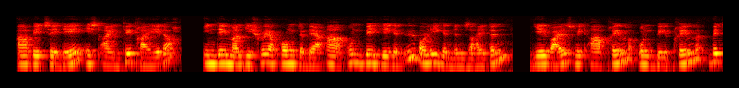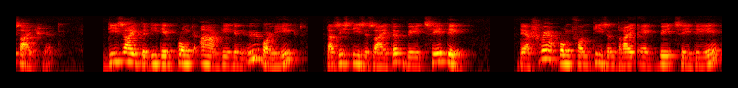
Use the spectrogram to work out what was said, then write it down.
ABCD ist ein Tetraeder, in dem man die Schwerpunkte der A und B gegenüberliegenden Seiten jeweils mit A' und B' bezeichnet. Die Seite, die dem Punkt A gegenüber liegt, das ist diese Seite BCD. Der Schwerpunkt von diesem Dreieck BCD,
